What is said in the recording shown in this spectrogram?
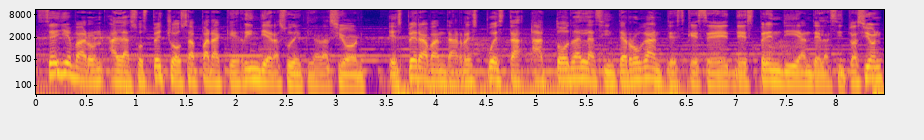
se llevaron a la sospechosa para que rindiera su declaración. Esperaban dar respuesta a todas las interrogantes que se desprendían de la situación,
